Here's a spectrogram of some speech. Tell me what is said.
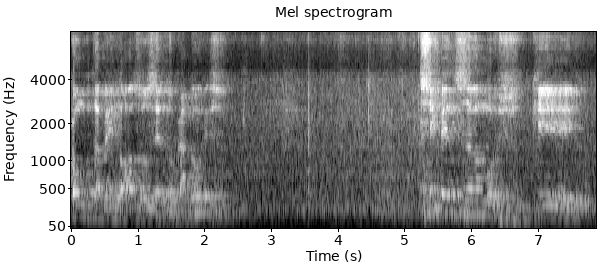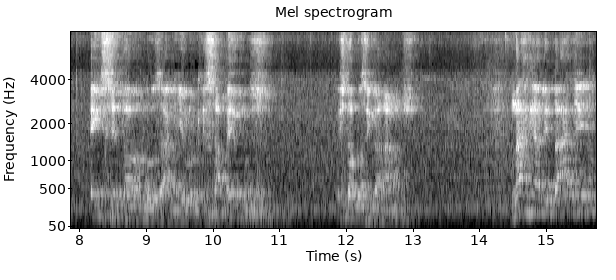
como também nós, os educadores, se pensamos que ensinamos aquilo que sabemos, estamos enganados. Na realidade,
